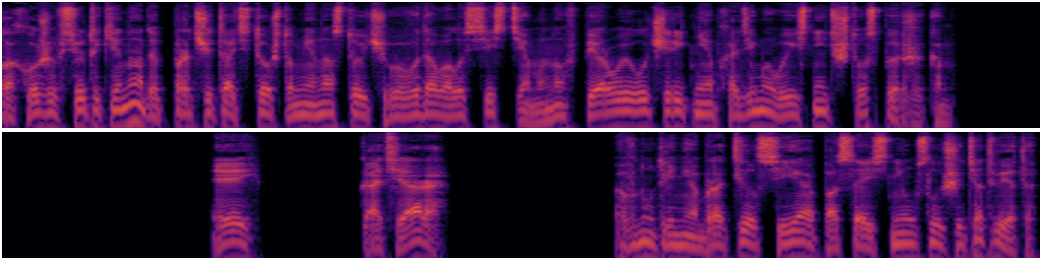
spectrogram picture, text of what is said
Похоже, все-таки надо прочитать то, что мне настойчиво выдавалась система, но в первую очередь необходимо выяснить, что с Пыржиком. «Эй, котяра!» Внутренне обратился я, опасаясь не услышать ответа.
